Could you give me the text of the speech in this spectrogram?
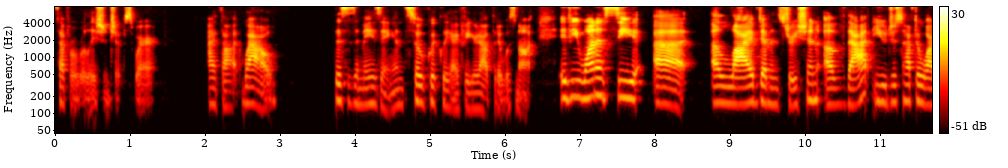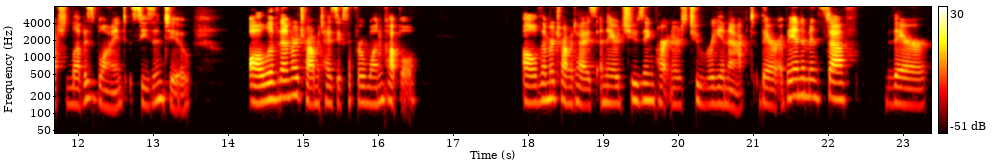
several relationships where I thought, wow, this is amazing. And so quickly I figured out that it was not. If you want to see a, a live demonstration of that, you just have to watch Love is Blind season two. All of them are traumatized except for one couple. All of them are traumatized and they are choosing partners to reenact their abandonment stuff, their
